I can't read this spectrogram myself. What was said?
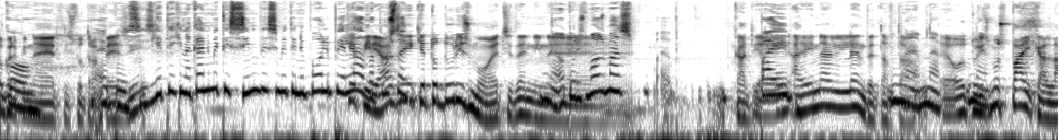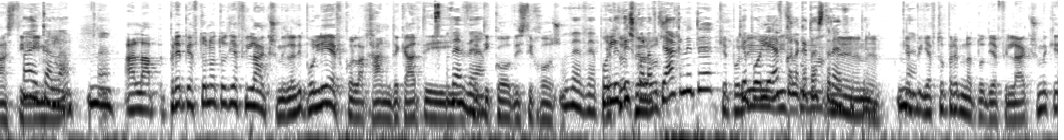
ακτοπλοϊκό. πρέπει να έρθει στο τραπέζι. Επίσης, γιατί έχει να κάνει με τη σύνδεση με την υπόλοιπη Και Ελλάδα. Πώς επηρεάζει θα- και τον τουρισμό, έτσι δεν είναι. Ναι, ο τουρισμός μας ε, Κάτι, πάει- είναι- Είναι αλληλένδετα αυτά. Ναι, ναι, Ε, ο ναι. τουρισμός πάει καλά στη πάει Λίμνο. καλά. Ναι. Αλλά πρέπει αυτό να το διαφυλάξουμε. Δηλαδή, πολύ εύκολα χάνεται κάτι Βέβαια. θετικό δυστυχώς. Βέβαια. Πολύ δύσκολα φτιάχνεται και πολύ εύκολα δύσκολα- καταστρέφεται. Ναι, ναι, ναι. Ναι. Και γι' αυτό πρέπει να το διαφυλάξουμε και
